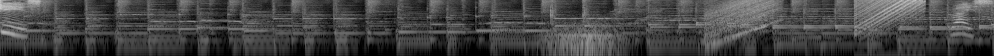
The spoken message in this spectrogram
Cheese. Rice.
